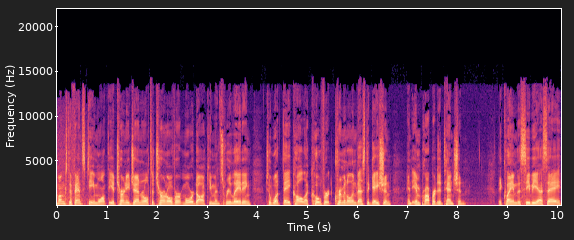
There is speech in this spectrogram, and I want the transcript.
Meng's defense team want the Attorney General to turn over more documents relating to what they call a covert criminal investigation and improper detention. They claim the CBSA,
